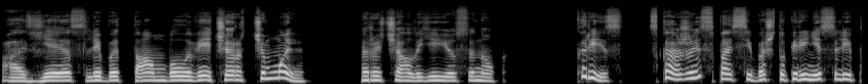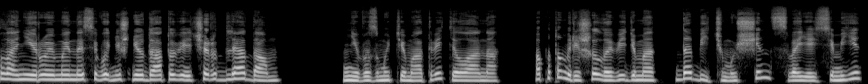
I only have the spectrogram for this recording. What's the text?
«А если бы там был вечер тьмы?» — рычал ее сынок. «Крис, скажи спасибо, что перенесли планируемый на сегодняшнюю дату вечер для дам», невозмутимо ответила она, а потом решила, видимо, добить мужчин своей семьи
